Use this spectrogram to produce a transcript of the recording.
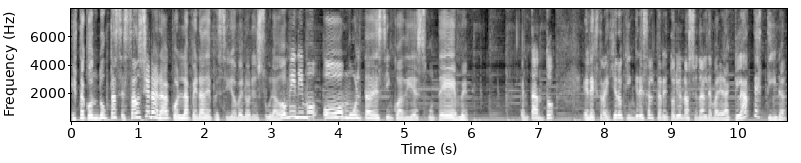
Esta conducta se sancionará con la pena de presidio menor en su grado mínimo o multa de 5 a 10 UTM. En tanto, el extranjero que ingresa al territorio nacional de manera clandestina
